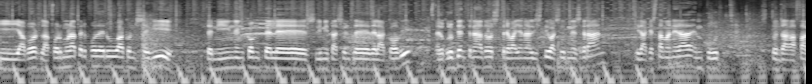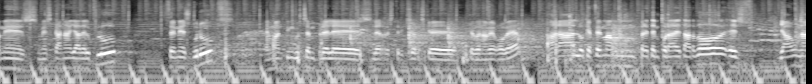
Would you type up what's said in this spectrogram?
i llavors la fórmula per poder-ho aconseguir tenint en compte les limitacions de, de la Covid, el grup d'entrenadors treballant a l'estiu ha sigut més gran i d'aquesta manera hem pogut doncs, agafar més, més canalla del club, fer més grups, hem mantingut sempre les, les restriccions que, que donava el govern. Ara el que fem en pretemporada de tardor és hi ha una,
